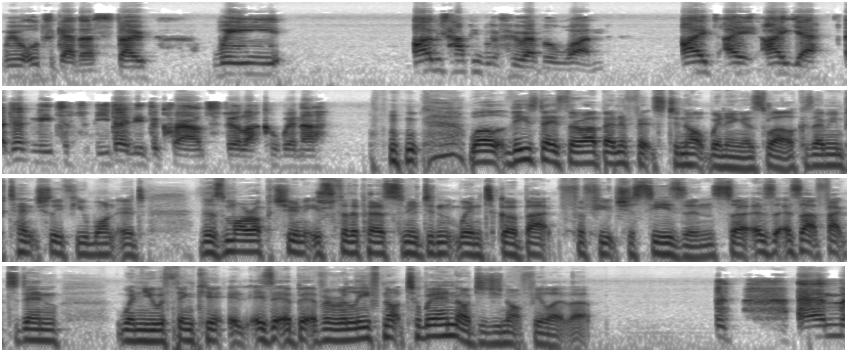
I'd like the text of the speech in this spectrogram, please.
we were all together so we I was happy with whoever won I, I, I yeah I don't need to you don't need the crowd to feel like a winner Well, these days there are benefits to not winning as well, because I mean, potentially if you wanted, there's more opportunities for the person who didn't win to go back for future seasons. So, has, has that factored in when you were thinking? Is it a bit of a relief not to win, or did you not feel like that? Um,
